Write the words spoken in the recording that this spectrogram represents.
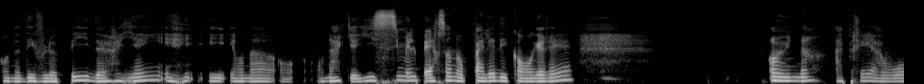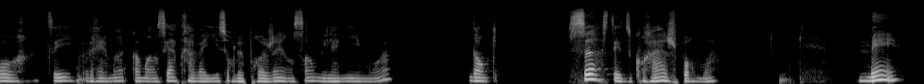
on développé de rien et, on, a, on, a accueilli 6000 personnes au Palais des Congrès un an après avoir vraiment commencé à travailler sur le projet ensemble, Mélanie et moi. Donc, ça, c'était du courage pour moi. Mais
